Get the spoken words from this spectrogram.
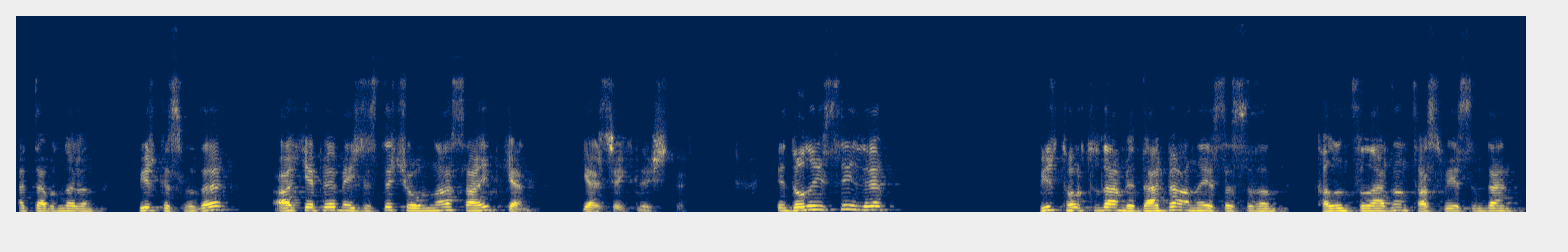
Hatta bunların bir kısmı da AKP mecliste çoğunluğa sahipken gerçekleşti. E, dolayısıyla bir tortudan ve darbe anayasasının kalıntılarının tasfiyesinden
